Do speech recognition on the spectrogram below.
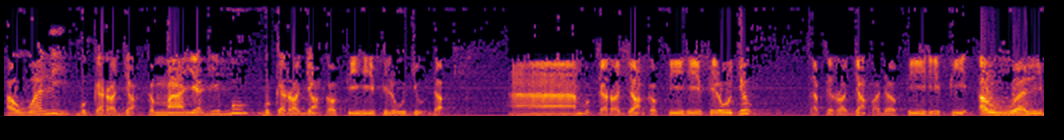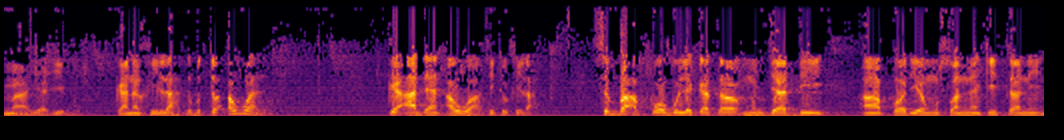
awali bukan rajak ke mayajibu bukan rajak ke fihi fil wujud dak ha, bukan rajak ke fihi fil wujud tapi rajak pada fihi fi awali mayajibu kerana khilaf tu betul awal. Keadaan awal situ khilaf. Sebab apa boleh kata menjadi apa dia musannah kita ni?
